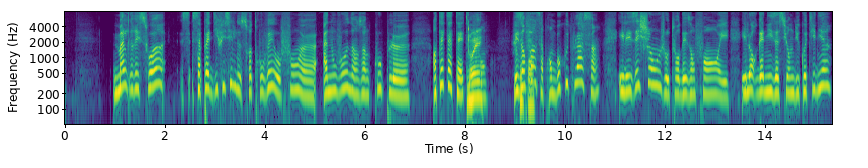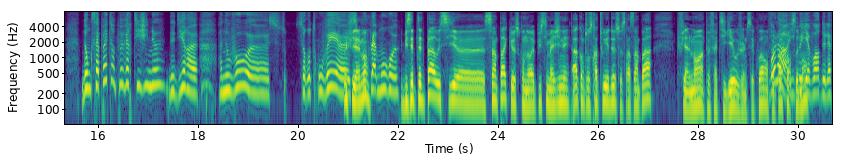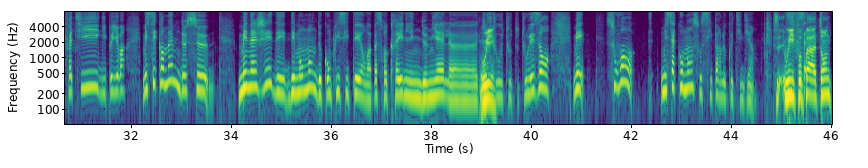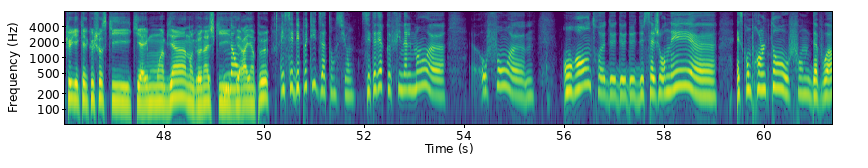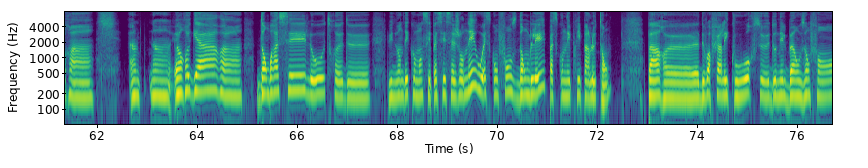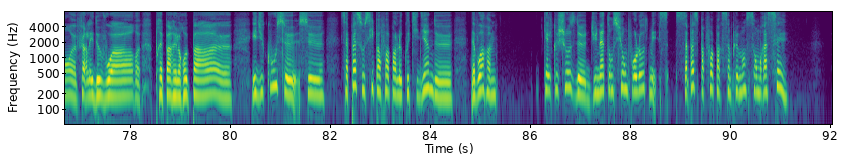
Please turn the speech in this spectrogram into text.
malgré soi, ça peut être difficile de se retrouver au fond à nouveau dans un couple en tête à tête. Au fond. Les enfants, ça prend beaucoup de place. Hein. Et les échanges autour des enfants et, l'organisation du quotidien. Donc ça peut être un peu vertigineux de dire euh, à nouveau euh, se retrouver euh, ce couple amoureux. Et puis c'est peut-être pas aussi sympa que ce qu'on aurait pu s'imaginer. Ah, quand on sera tous les deux, ce sera sympa. Puis finalement, un peu fatigué ou je ne sais quoi, on voilà, fait pas forcément. Il peut y avoir de la fatigue, il peut y avoir. Mais c'est quand même de se ménager des, moments de complicité. On va pas se recréer une ligne de miel euh, tous les ans. Mais souvent, mais ça commence aussi par le quotidien. Oui, il faut pas attendre qu'il y ait quelque chose qui, qui aille moins bien, un engrenage qui déraille un peu. Et c'est des petites attentions. C'est-à-dire que finalement, euh, au fond, euh, on rentre de, de, de, sa journée. Est-ce qu'on prend le temps, au fond, d'avoir un, un, un, regard, d'embrasser l'autre, de lui demander comment s'est passée sa journée, ou est-ce qu'on fonce d'emblée parce qu'on est pris par le temps? Par euh, devoir faire les courses, donner le bain aux enfants, euh, faire les devoirs, préparer le repas. Euh. et du coup, ce, ce, ça passe aussi parfois par le quotidien de d'avoir quelque chose d'une attention pour l'autre, mais ça passe parfois par simplement s'embrasser.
